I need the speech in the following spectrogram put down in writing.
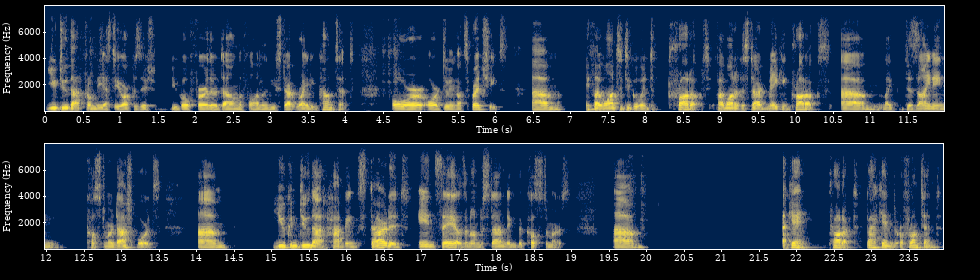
you do that from the SDR position. You go further down the funnel and you start writing content or or doing on spreadsheets. Um, if I wanted to go into product, if I wanted to start making products, um, like designing customer dashboards. Um, you can do that having started in sales and understanding the customers. Um, again, product, back end or front end,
